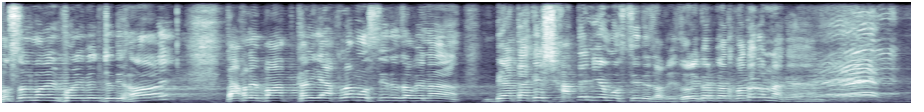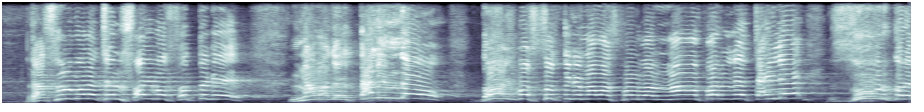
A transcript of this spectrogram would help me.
মুসলমানের পরিবেশ যদি হয়, তাহলে বাপ খালি একলা মসজিদে যাবে না, বেটাকে সাথে নিয়ে মসজিদে যাবে। জোরে কোন কথা কথা কর না কেন? রাসুল বলেছেন, ছয় বছর থেকে নামাজের তালিম দাও, দশ বছর থেকে নামাজ পড়বার না পারলে চাইলে জোর করে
